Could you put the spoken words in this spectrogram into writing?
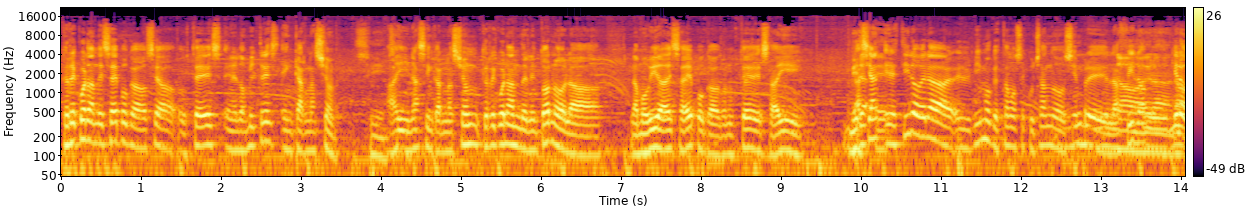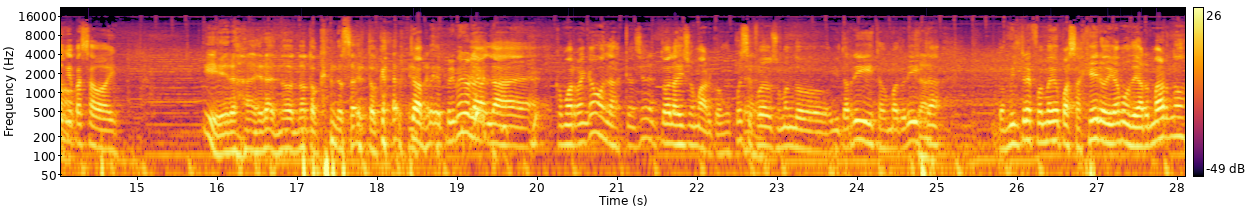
¿Qué recuerdan de esa época? O sea, ustedes en el 2003, Encarnación. Sí. Ahí nace Encarnación. ¿Qué recuerdan del entorno, la, la movida de esa época con ustedes ahí? Mira, eh, ¿El estilo era el mismo que estamos escuchando siempre, la fila? ¿Qué es lo que pasaba ahí? Sí, era, era no, no, tocar, saber tocar. Eh, primero, como arrancamos las canciones, todas las hizo Marcos. Después se fue sumando guitarristas, un baterista. 2003 fue medio pasajero, digamos, de armarnos.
